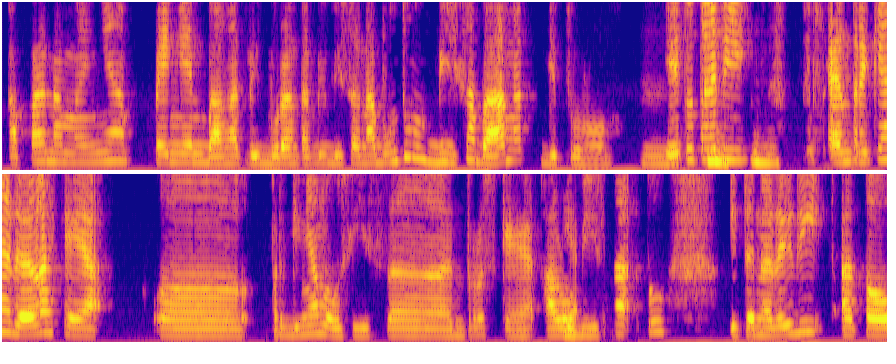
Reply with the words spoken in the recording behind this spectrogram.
apa namanya pengen banget liburan tapi bisa nabung tuh bisa banget gitu loh hmm. yaitu tadi hmm. tips and triknya adalah kayak uh, perginya low season terus kayak kalau yeah. bisa tuh itinerary atau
